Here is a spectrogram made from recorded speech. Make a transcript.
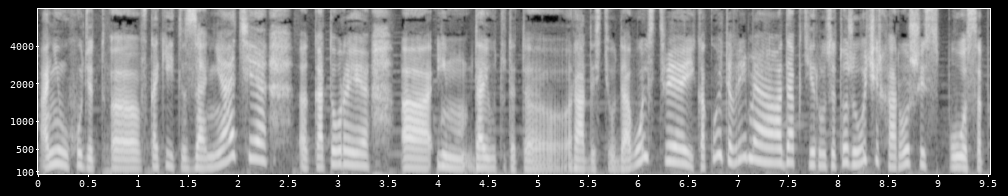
Они уходят э, в какие-то занятия, э, которые э, им дают вот это радость и удовольствие, и какое-то время адаптируются. Тоже очень хороший способ.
